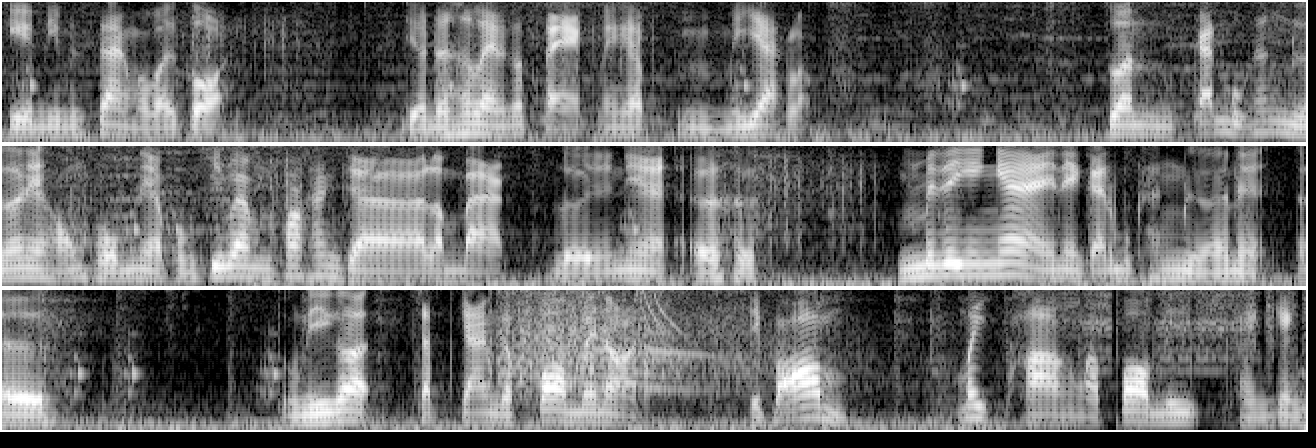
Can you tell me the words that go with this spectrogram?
เกมนี้มันสร้างมาไว้ก่อน เดี๋ยวเนเธอร์แลนด์ก็แตกนะครับอืมไม่ยากหรอกส่วนการบุกทางเหนือเนี่ยของผมเนี่ยผมคิดว่ามันค่อนข้างจะลำบากเลยนะเนี่ยเออ มันไม่ได้ง่ายๆเนี่ยการบุกทางเหนือเนี่ย เออ ตรงนี้ก็จัดการกับป้อมไปหน่อยไอ้ป้อม ไม่พังอะป้อมนี่แข็งแกร่ง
